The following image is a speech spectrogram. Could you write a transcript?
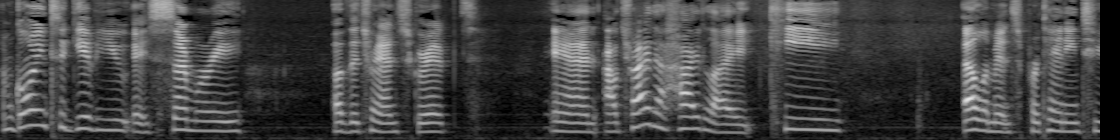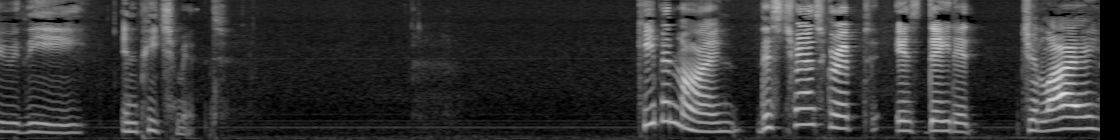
I'm going to give you a summary of the transcript, and I'll try to highlight key elements pertaining to the impeachment. Keep in mind, this transcript is dated July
